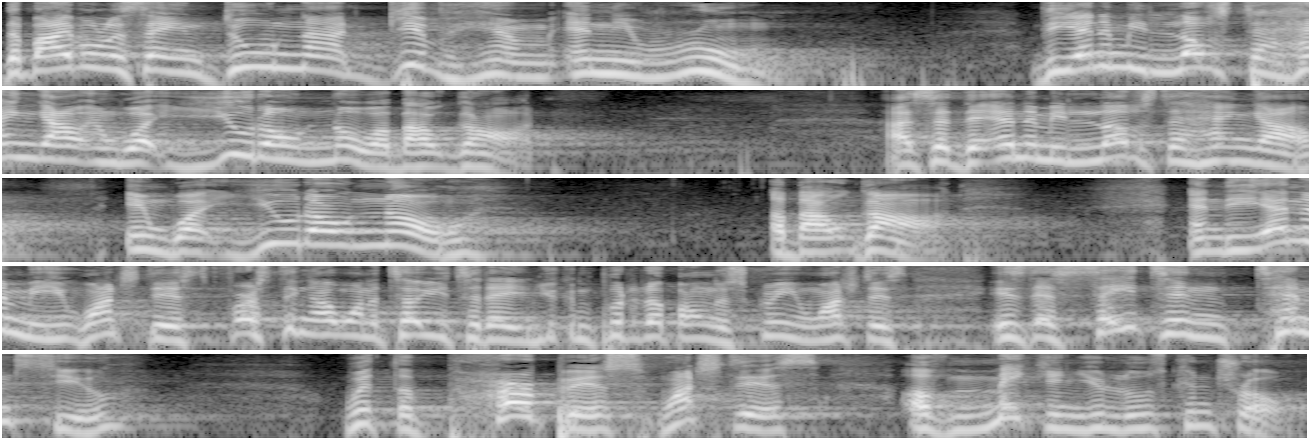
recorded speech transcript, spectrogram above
The Bible is saying do not give him any room. The enemy loves to hang out in what you don't know about God. I said, the enemy loves to hang out in what you don't know about God. And the enemy, watch this, first thing I want to tell you today, and you can put it up on the screen, watch this, is that Satan tempts you with the purpose, watch this, of making you lose control.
